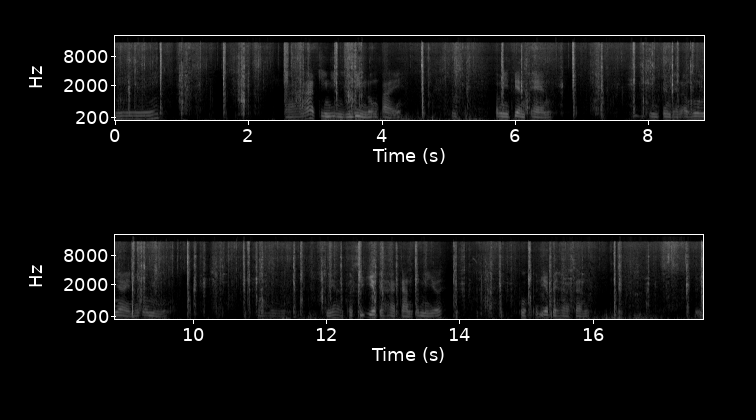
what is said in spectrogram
อืมอ่ากิ่งดิ่งดิ่งดิ่งลงไปอืมก็มีเปลี่ยนแผนมีเปลี่ยนแผนเอาหูใหญ่เนาะก็มีเอาหูเดี๋ยวก็สิเอียบไปหากันก็มีเอ้ยพวกเพิ่นเอียบไปหากันอื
